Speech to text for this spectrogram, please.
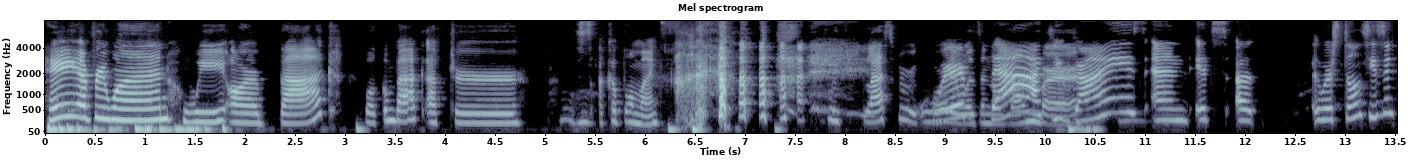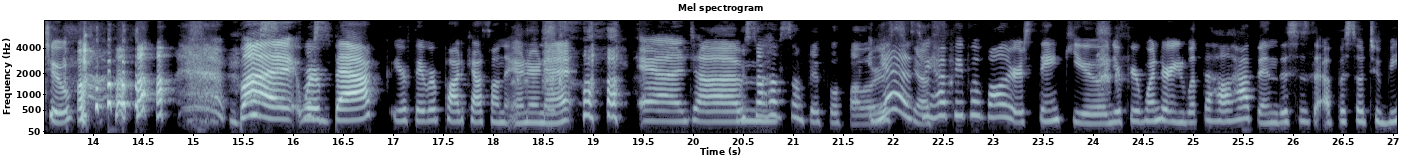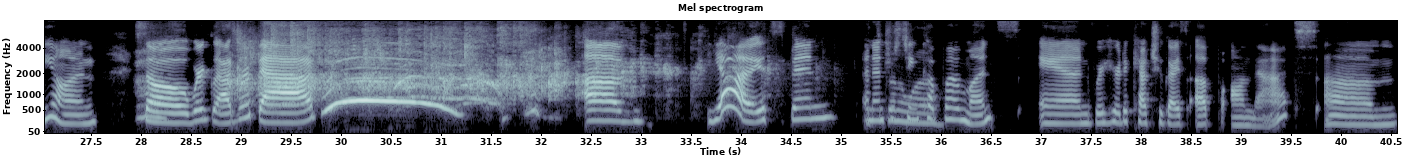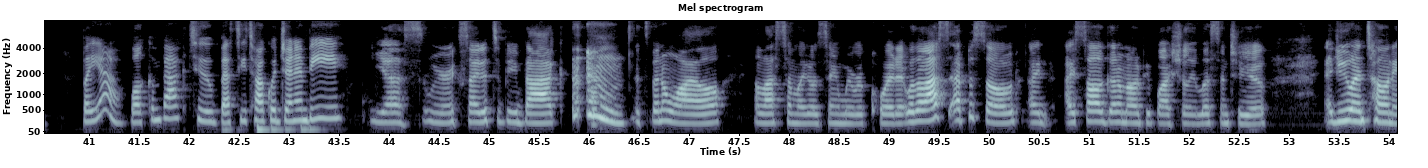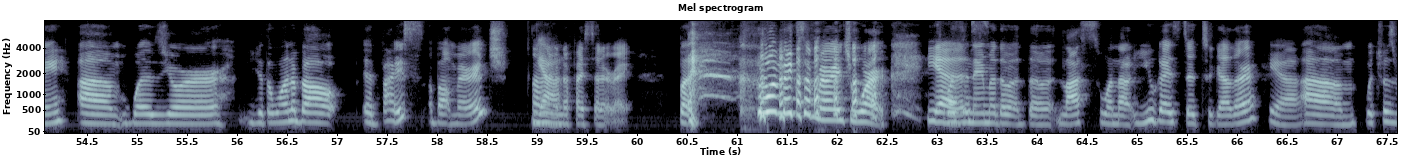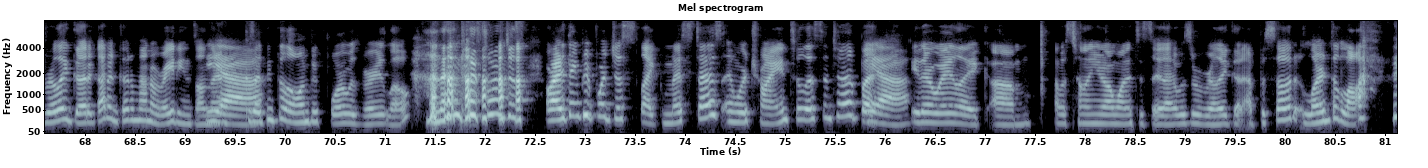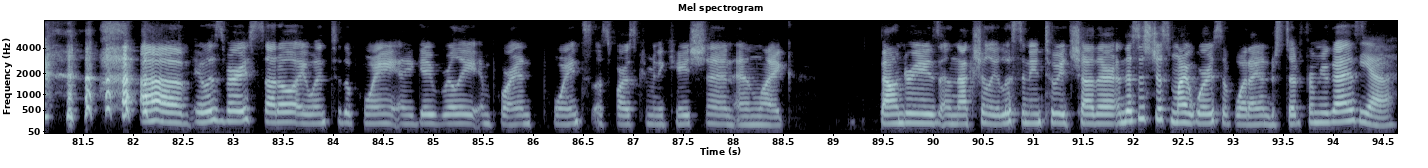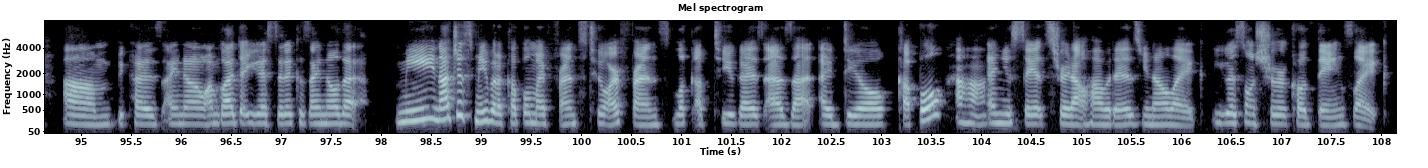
Hey everyone, we are back. Welcome back after a couple of months. we, last we recorded we're was in back, November. you guys, and it's a we're still in season two, but we're we're back. Your favorite podcast on the internet, and um, we still have some faithful followers. Yes, we have faithful followers. Thank you. And if you're wondering what the hell happened, this is the episode to be on. So we're glad we're back. Um, yeah, it's been an It's been interesting couple of months, and we're here to catch you guys up on that. Um, but yeah, welcome back to Bessie Talk with Jen and B. Yes, we're excited to be back. it's been a while. The last time, like I was saying, we recorded. Well, the last episode, I I saw a good amount of people actually listen to you. And you and Tony um, was your you're the one about advice about marriage. I don't Yeah. even know if I said it right, but what makes a marriage work Yeah, was the name of the the last one that you guys did together. yeah. Um, which was really good. It got a good amount of ratings on there. Yeah. Because I think the one before was very low. And then this one just or I think people just like missed us and were trying to listen to it. But yeah, either way, like um I was telling you I wanted to say that it was a really good episode. Learned a lot. um it was very subtle. It went to the point and it gave really important points as far as communication and like boundaries and actually listening to each other. And this is just my words of what I understood from you guys yeah, um, because I know I'm glad that you guys did it because I know that me, not just me, but a couple of my friends too, our friends look up to you guys as that ideal couple uh huh. and you say it straight out how it is, you know, like you guys don't sugarcoat things. Like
